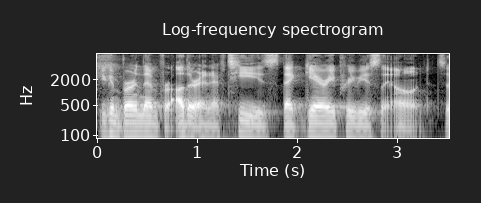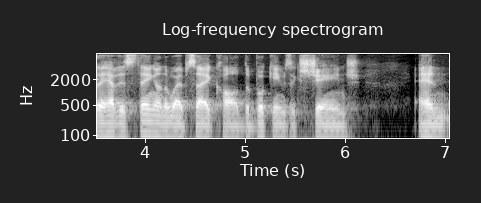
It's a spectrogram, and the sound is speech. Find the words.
You can burn them for other NFTs that Gary previously owned. So they have this thing on the website called the Book Games Exchange, and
